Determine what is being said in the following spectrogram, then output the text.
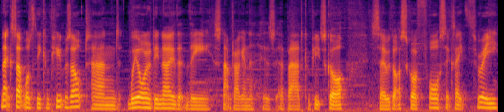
Next up was the compute result, and we already know that the Snapdragon is a bad compute score. So we got a score of 4683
